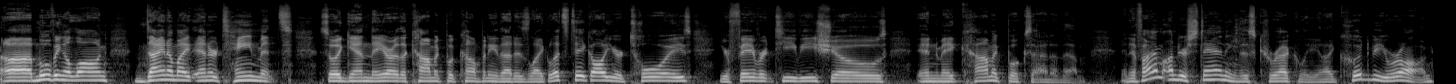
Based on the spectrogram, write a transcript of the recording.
Uh, moving along, Dynamite Entertainment. So again, they are the comic book company that is like, let's take all your toys, your favorite TV shows, and make comic books out of them. And if I'm understanding this correctly, and I could be wrong,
